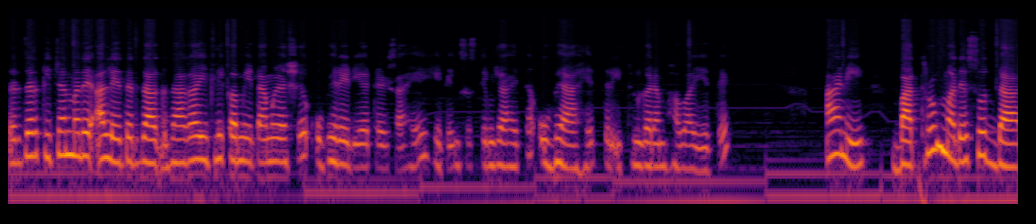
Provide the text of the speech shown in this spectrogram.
तर जर किचनमध्ये आले तर जाग जागा इथली कमी आहे. त्यामुळे असे उभे रेडिएटर्स आहे. हिटिंग सिस्टीम ज्या आहेत त्या उभ्या आहेत. तर इथून गरम हवा येते. आणि बाथरूममध्ये सुद्धा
